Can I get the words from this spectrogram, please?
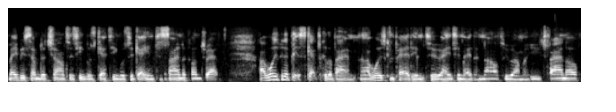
Maybe some of the chances he was getting was to get him to sign a contract. I've always been a bit sceptical about him, and I've always compared him to Ainsley Maitland-Niles, who I'm a huge fan of.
